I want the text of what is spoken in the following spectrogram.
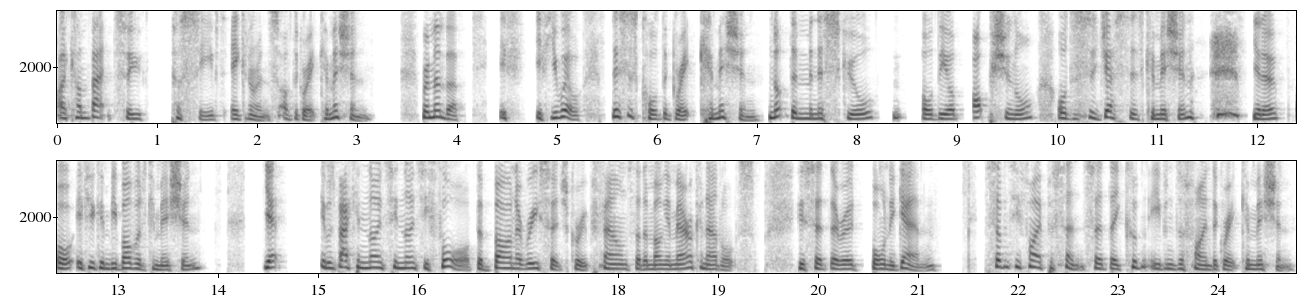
I come back to perceived ignorance of the Great Commission. Remember, if if you will, this is called the Great Commission, not the minuscule or the optional or the suggested commission, you know, or if you can be bothered commission. Yet it was back in 1994 the Barna Research Group found that among American adults who said they were born again, 75% said they couldn't even define the Great Commission.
